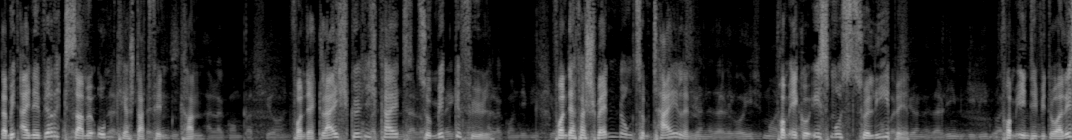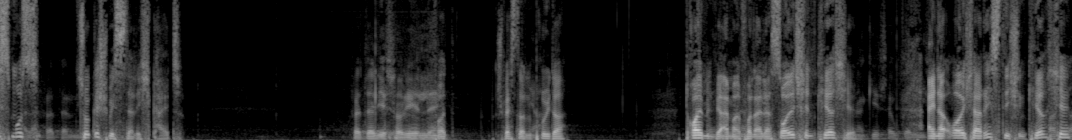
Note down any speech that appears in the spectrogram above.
damit eine wirksame Umkehr stattfinden kann. Von der Gleichgültigkeit zum Mitgefühl, von der Verschwendung zum Teilen, vom Egoismus zur Liebe, vom Individualismus zur Geschwisterlichkeit. Schwestern und Brüder, träumen wir einmal von einer solchen Kirche, einer eucharistischen Kirche,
